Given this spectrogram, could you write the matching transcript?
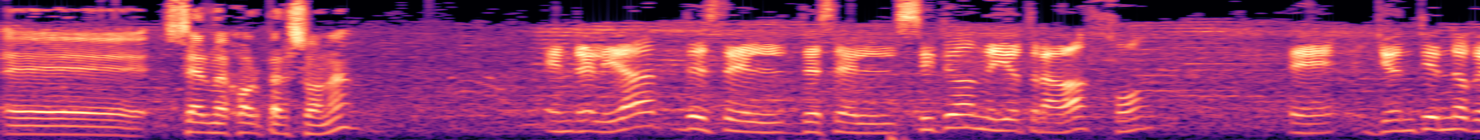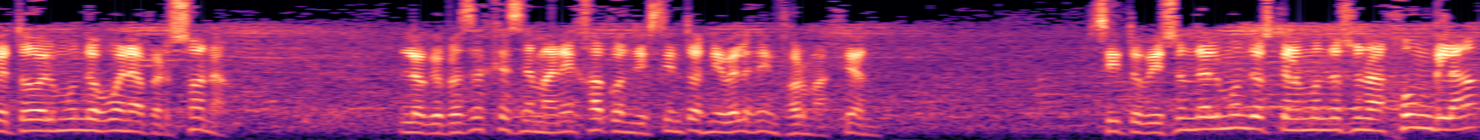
eh, ser mejor persona? En realidad, desde el, desde el sitio donde yo trabajo, eh, yo entiendo que todo el mundo es buena persona. Lo que pasa es que se maneja con distintos niveles de información. Si tu visión del mundo es que el mundo es una jungla,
